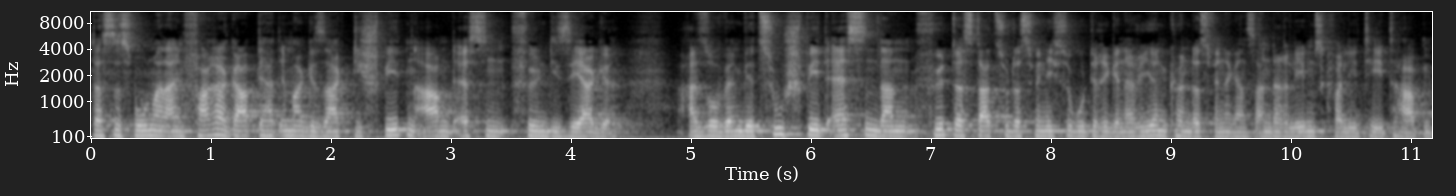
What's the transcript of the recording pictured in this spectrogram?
dass es wohl mal einen Pfarrer gab, der hat immer gesagt, die späten Abendessen füllen die Särge. Also wenn wir zu spät essen, dann führt das dazu, dass wir nicht so gut regenerieren können, dass wir eine ganz andere Lebensqualität haben.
